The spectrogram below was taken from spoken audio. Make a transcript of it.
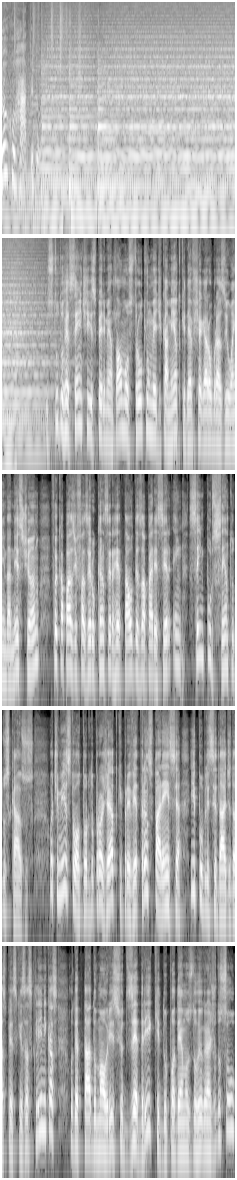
Jogo rápido. Estudo recente e experimental mostrou que um medicamento que deve chegar ao Brasil ainda neste ano foi capaz de fazer o câncer retal desaparecer em 100% dos casos. Otimista, o autor do projeto, que prevê transparência e publicidade das pesquisas clínicas, o deputado Maurício Zedric, do Podemos do Rio Grande do Sul,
